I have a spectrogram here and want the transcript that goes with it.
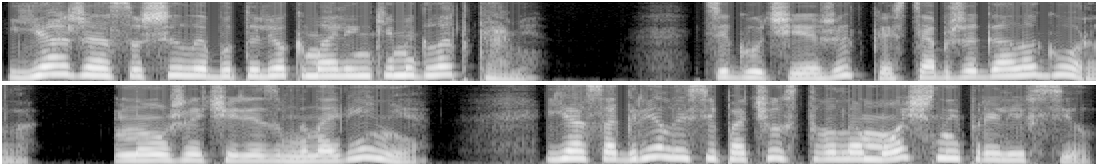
Я же осушила бутылек маленькими глотками. Тягучая жидкость обжигала горло, но уже через мгновение я согрелась и почувствовала мощный прилив сил.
